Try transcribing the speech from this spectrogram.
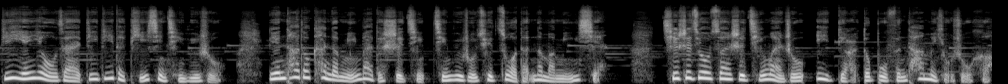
狄言又在低低的提醒秦玉茹，连他都看得明白的事情，秦玉茹却做的那么明显。其实就算是秦婉如一点都不分他们又如何？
